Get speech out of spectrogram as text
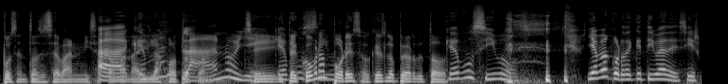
pues entonces se van y se Ah, toman ahí la foto. plan, con... oye, sí, y te cobran por eso, que es lo peor de todo. Qué abusivos. ya me acordé que te iba a decir.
